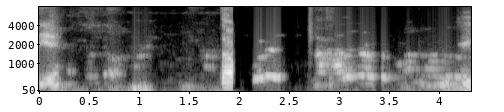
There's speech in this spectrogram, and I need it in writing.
দিয়ে জি,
